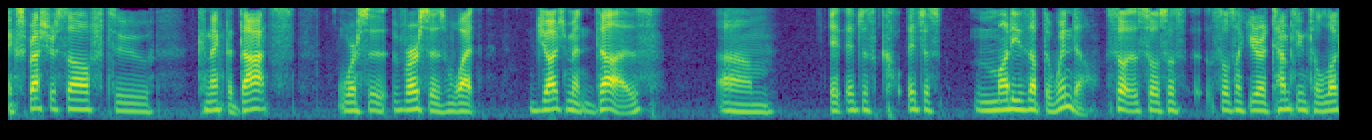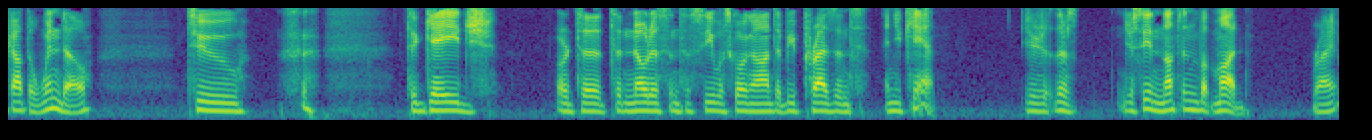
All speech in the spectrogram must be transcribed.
express yourself, to connect the dots, versus versus what judgment does. Um, it it just it just muddies up the window. So so so so it's like you're attempting to look out the window to to gauge or to to notice and to see what's going on, to be present, and you can't. You're there's you're seeing nothing but mud, right?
